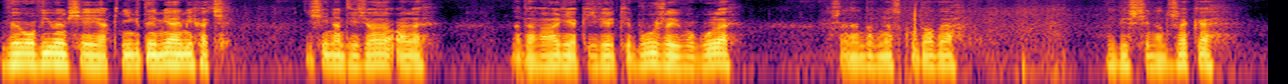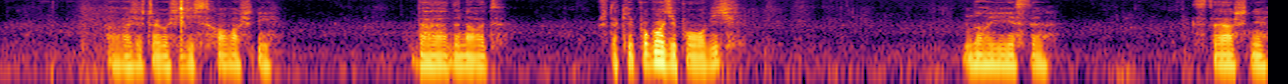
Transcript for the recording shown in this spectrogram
Wyłowiłem się jak nigdy. Miałem jechać dzisiaj nad jezioro, ale nadawali jakieś wielkie burze i w ogóle. Doszedłem do wniosku, dobra, wybierz się nad rzekę, a w razie czego się gdzieś schowasz i da radę nawet przy takiej pogodzie połowić. No i jestem strasznie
